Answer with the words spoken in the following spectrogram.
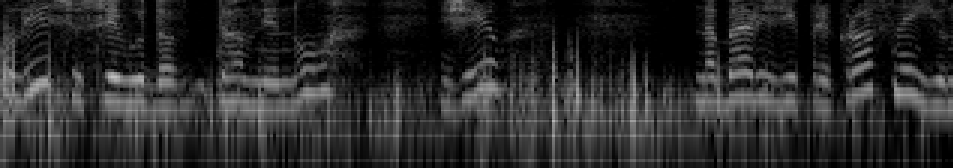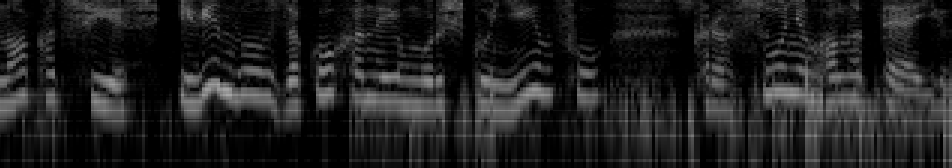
Колись у сиву дав- давнину жив на березі прекрасний юнак Ацис, і він був закоханий у морську німфу, красуню Галатею.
